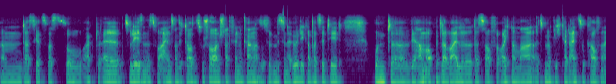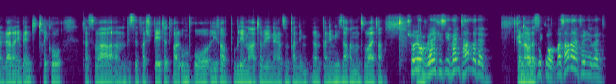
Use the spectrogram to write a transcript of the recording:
Ähm, das jetzt, was so aktuell zu lesen ist, vor 21.000 Zuschauern stattfinden kann. Also es wird ein bisschen erhöht, die Kapazität. Und äh, wir haben auch mittlerweile das auch für euch nochmal als Möglichkeit einzukaufen, ein Werder-Event-Trikot. Das war ähm, ein bisschen verspätet, weil Umbro Lieferprobleme hatte wegen der ganzen Pandem äh, Pandemie-Sachen und so weiter. Entschuldigung, und, welches Event haben wir denn? Genau. Das, Was haben wir denn für ein Event?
